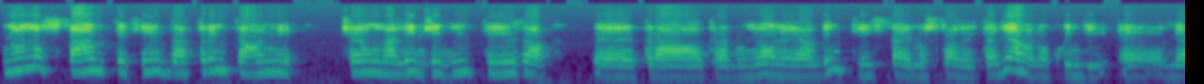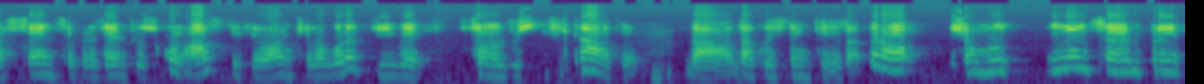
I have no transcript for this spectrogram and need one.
nonostante che da 30 anni c'è una legge d'intesa eh, tra, tra, l'Unione Avventista e lo Stato italiano, quindi eh, le assenze per esempio scolastiche o anche lavorative sono giustificate da, da questa intesa, però diciamo non sempre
